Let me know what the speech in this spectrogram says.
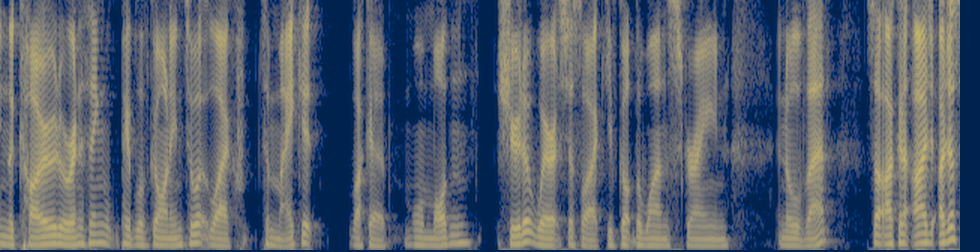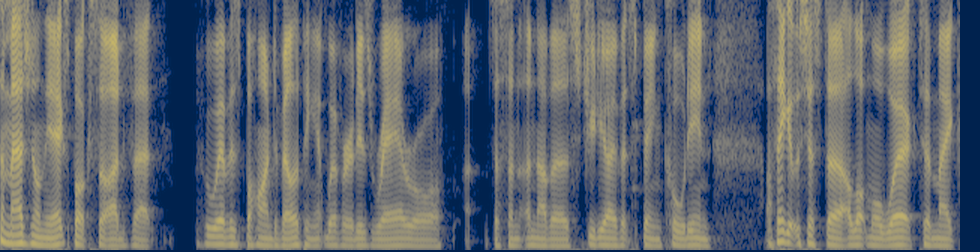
in the code or anything people have gone into it like to make it like a more modern shooter where it's just like you've got the one screen and all of that. So I can I, I just imagine on the Xbox side that whoever's behind developing it, whether it is Rare or uh, just an, another studio that's been called in, I think it was just a, a lot more work to make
